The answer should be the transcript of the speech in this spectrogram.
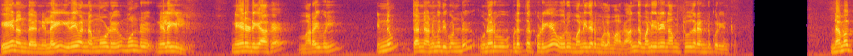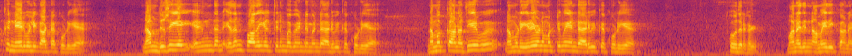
ஏன் அந்த நிலை? இறைவன் நம்மோடு மூன்று நிலையில் நேரடியாக மறைவில் இன்னும் தன் அனுமதி கொண்டு உணர்வு படுத்தக்கூடிய ஒரு மனிதர் மூலமாக அந்த மனிதரை நாம் தூதர் என்று கூறுகின்றோம். நமக்கு நேர்வழி காட்டக்கூடிய நம் திசையை எந்த எதன் பாதையில் திரும்ப வேண்டும் என்று அறிவிக்கக்கூடிய நமக்கான தீர்வு நம்முடைய இறைவனை மட்டுமே என்று அறிவிக்கக்கூடிய தூதர்கள் மனதின் அமைதிக்கான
